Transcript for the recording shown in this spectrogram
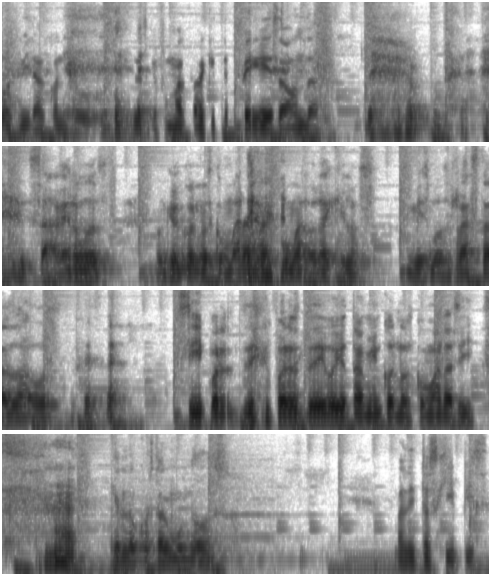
vos mira cuánto tienes que fumar para que te pegue esa onda. Puta, Saber vos, aunque yo conozco Mara más fumadora que los mismos rastas, a vos. Sí, por, por eso te digo, yo también conozco mar así. Qué loco está el mundo vos. Malditos hippies.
